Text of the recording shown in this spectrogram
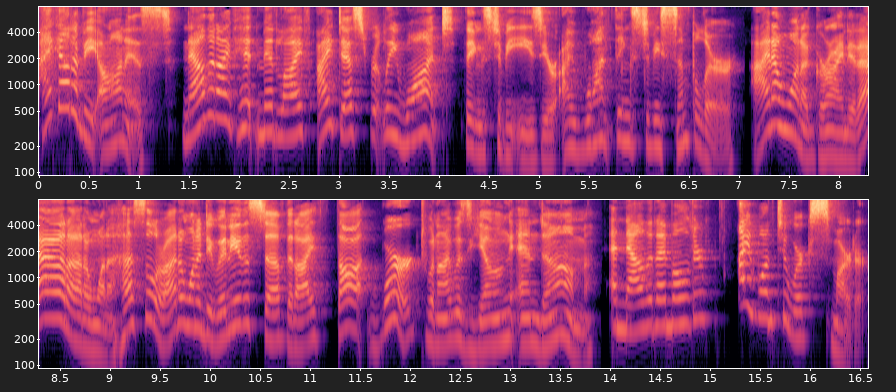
I gotta be honest. Now that I've hit midlife, I desperately want things to be easier. I want things to be simpler. I don't wanna grind it out. I don't wanna hustle, or I don't wanna do any of the stuff that I thought worked when I was young and dumb. And now that I'm older, I want to work smarter.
